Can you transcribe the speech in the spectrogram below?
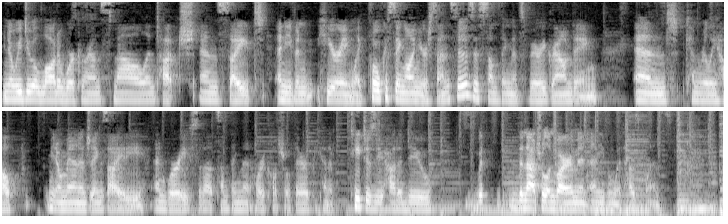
you know, we do a lot of work around smell and touch and sight and even hearing. Like focusing on your senses is something that's very grounding and can really help, you know, manage anxiety and worry. So that's something that horticultural therapy kind of teaches you how to do with the natural environment and even with houseplants.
